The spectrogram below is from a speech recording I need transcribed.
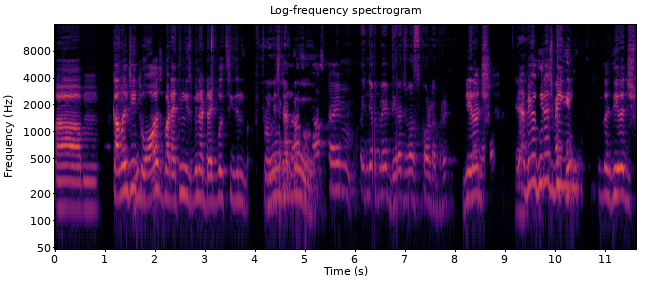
Um, Kamaljeet was, but I think he's been a dreadful season from this time. to- Last time India played, Dheeraj was called up, right? Dheeraj, yeah, because Dheeraj being in- the Dheeraj,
